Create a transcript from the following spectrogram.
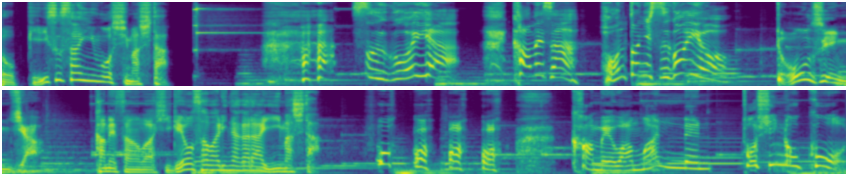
とピースサインをしました。すごいや。カメさん本当にすごいよ。当然じゃ。カメさんはひげを触りながら言いました。ほほほほ亀は万年年の子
